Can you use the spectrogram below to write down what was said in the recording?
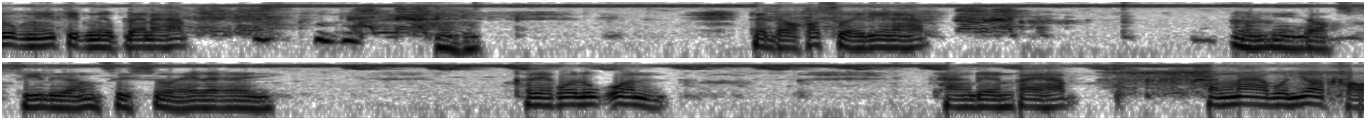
ลูกนี้ติดหนึบเลยนะครับ แต่ดอกเขาสวยดีนะครับนี่ดอกสีเหลืองสวยๆเลยเขาเรียกว่าลูกอ้น ทางเดินไปครับ ข้างหน้าบนยอดเขา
